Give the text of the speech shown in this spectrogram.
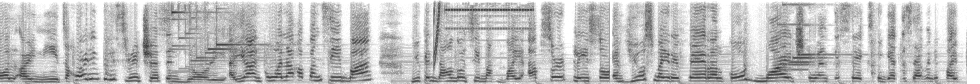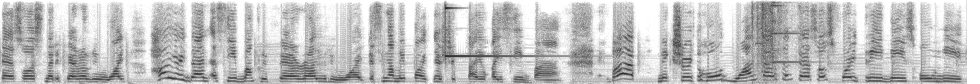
all our needs according to His riches and glory. Ayan, kung wala ka pang Cbank, you can download Cbank via App Store, Play Store, and use my referral code MARCH26 to get the 75 pesos na referral reward higher than a Cbank referral reward. Kasi nga may partnership tayo kay Cbank. But, make sure to hold 1,000 pesos for 3 days only.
